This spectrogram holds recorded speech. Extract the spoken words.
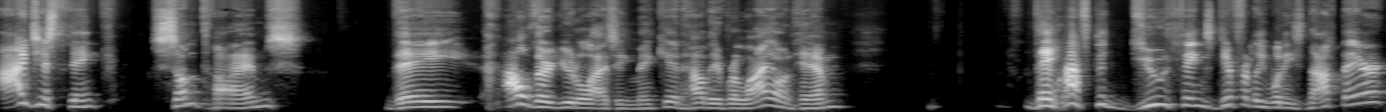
I just think sometimes they how they're utilizing Minkah and how they rely on him. They have to do things differently when he's not there.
